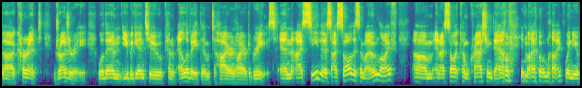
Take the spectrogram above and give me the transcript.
uh, current drudgery, well, then you begin to kind of elevate them to higher and higher degrees. And I see this. I saw this in my own life. Um, and I saw it come crashing down in my own life when you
